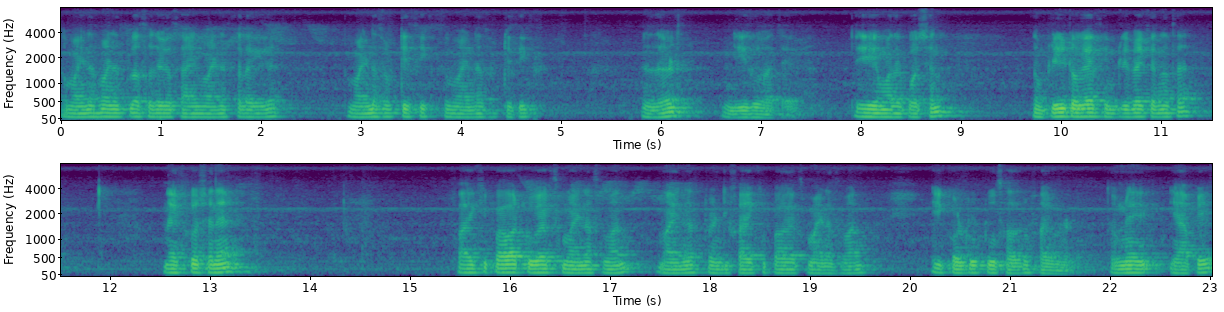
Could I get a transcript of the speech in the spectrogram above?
तो माइनस माइनस प्लस हो जाएगा साइन माइनस का लगेगा। Minus fifty six minus fifty six result zero आ जाएगा। तो ये हमारा क्वेश्चन कंप्लीट हो गया, सिंप्लीफाई करना था। नेक्स्ट क्वेश्चन है, फाइव की power two x minus one, minus twenty five की power x minus one equal to two thousand five hundred. तो हमने यहाँ पे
